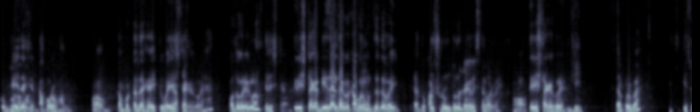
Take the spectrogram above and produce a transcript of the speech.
খুব ভালো দেখেন। কাপড়ও ভালো। Wow, কাপড়টা দেখা একটু ভাই তিরিশ টাকা করে হ্যাঁ? কত করে এগুলো? তিরিশ টাকা। তিরিশ টাকা ডিজাইন থাকবে কাপড়ের মধ্যে তো ভাই? এটা দোকান শোরুম কোনো জায়গায় বেচতে পারবে। ও তিরিশ টাকা করে। জি। তারপর ভাই? কিছু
